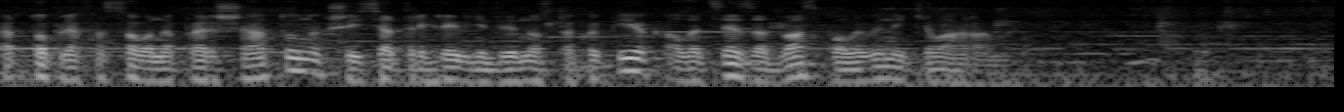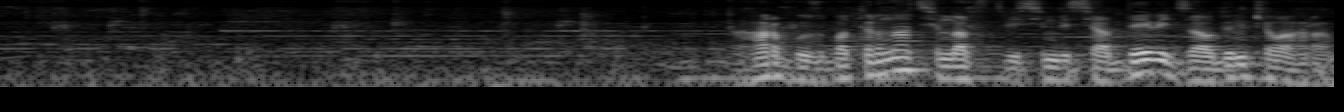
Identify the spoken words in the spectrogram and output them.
Картопля фасована перший гатунок 63 гривні 90 копійок, але це за 2,5 кілограми. Гарбуз батернат 17,89 за 1 кілограм.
